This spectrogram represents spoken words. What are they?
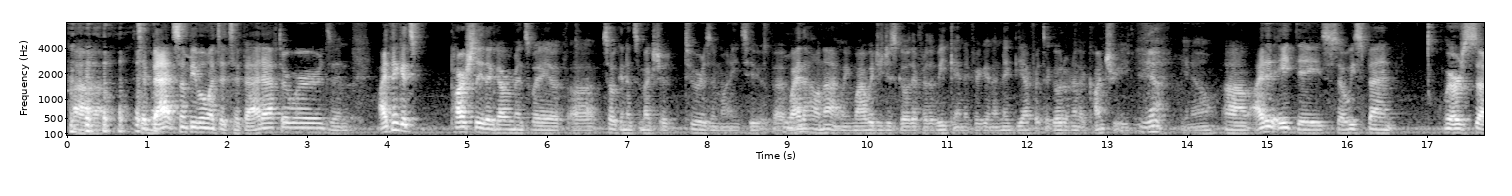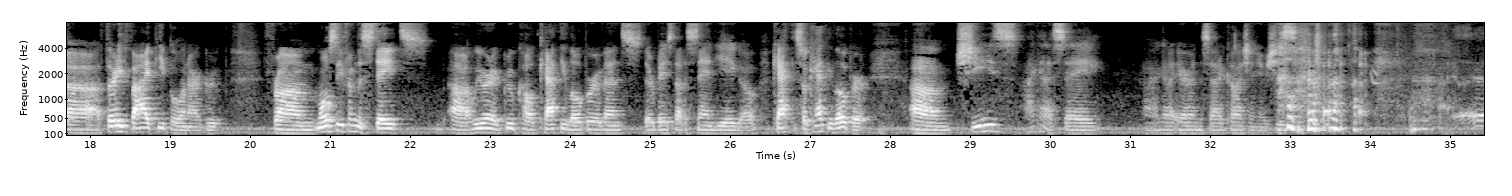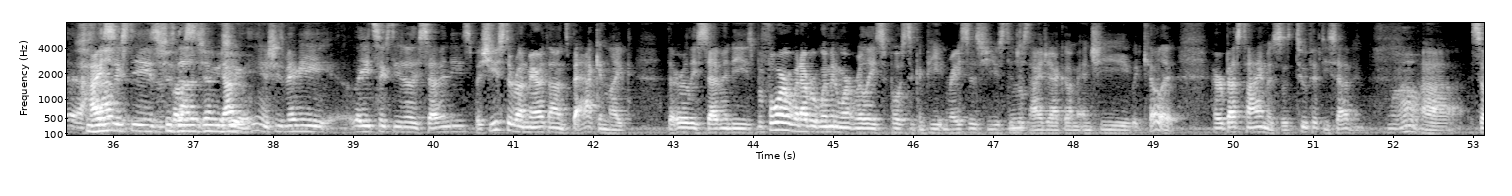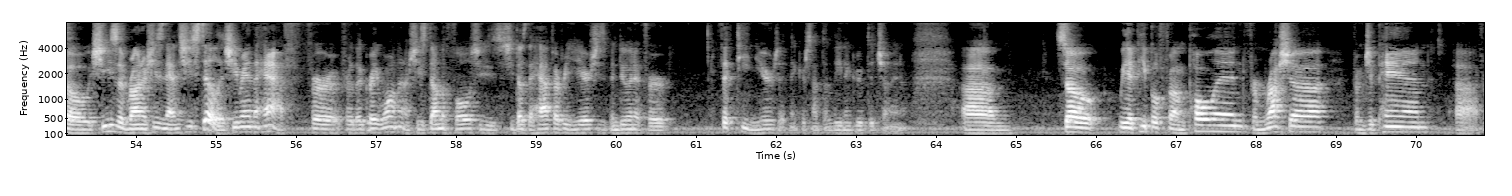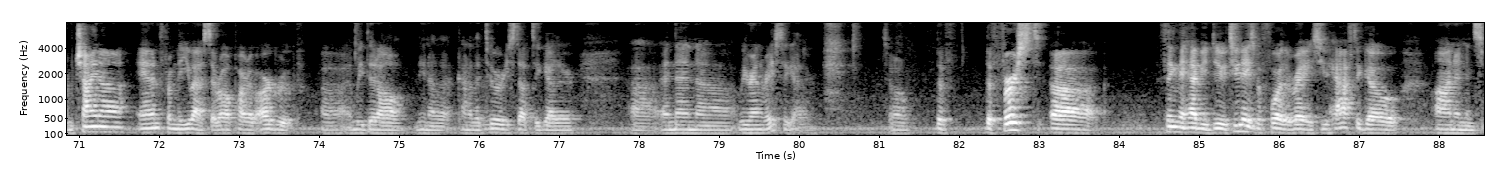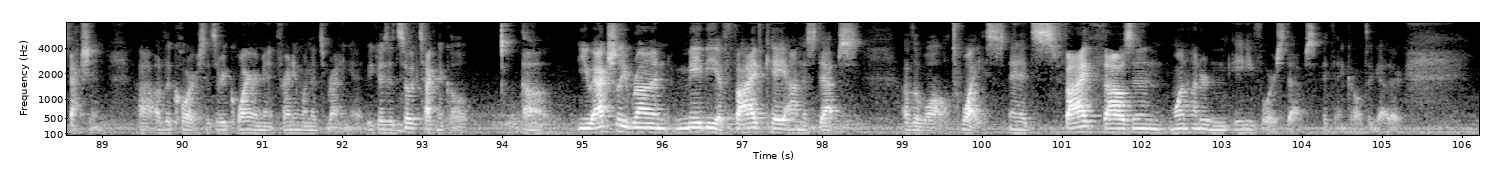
but uh, Tibet. Some people went to Tibet afterwards, and I think it's partially the government's way of uh, soaking in some extra tourism money too. But why the hell not? I mean, why would you just go there for the weekend if you're going to make the effort to go to another country? Yeah. You know, um, I did eight days, so we spent. There's uh, 35 people in our group, from mostly from the states. Uh, we were in a group called Kathy Loper Events. They're based out of San Diego. Kathy, so Kathy Loper, um, she's I gotta say, I gotta err on the side of caution here. She's She's high not- 60s. she's not as young as young- you. know, she's maybe late 60s, early 70s. But she used to run marathons back in like the early 70s. Before, whenever women weren't really supposed to compete in races, she used to Mhm. just hijack them and she would kill it. Her best time is 257. Wow. Uh, so she's a runner. She's an athlete. She still is. She ran the half for, for the Great Wall now. She's done the full. She's she does the half every year. She's been doing it for 15 years, I think, or something. Leading a group to China. Um, so we had people from Poland, from Russia, from Japan, uh, from China, and from the U.S. that were all part of our group, uh, and we did all you know the kind of the toury stuff together, uh, and then uh, we ran the race together. So the the first uh, thing they have you do two days before the race, you have to go on an inspection uh, of the course. It's a requirement for anyone that's running it because it's so technical. Uh, you actually run maybe a 5K on the steps of the wall twice, and it's 5,184 steps, I think, altogether.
